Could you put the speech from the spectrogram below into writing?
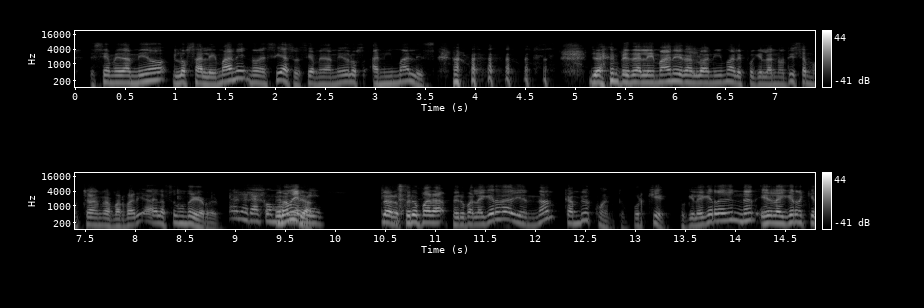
decía, me da miedo los alemanes, no decía eso, decía, me da miedo los animales. ya en vez de alemanes eran los animales, porque las noticias mostraban las barbaridades de la Segunda Guerra. Pero mira, Claro, pero para, pero para la guerra de Vietnam cambió el cuento. ¿Por qué? Porque la guerra de Vietnam era la guerra en que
